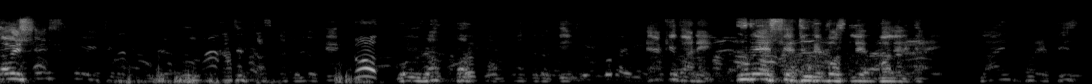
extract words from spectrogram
তবে শেষ কাজের কাজটা করল কে একেবারে উড়ে এসে জুড়ে বসলেন বলের গায়ে ফ্লাইং করে ফিস্ট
